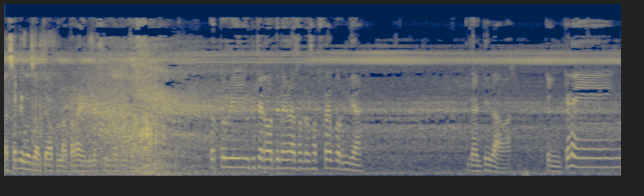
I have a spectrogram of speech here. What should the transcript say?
कसा दिवस जातो आपला आता राहिलेला शिल्लक तत्पूर्वी यूट्यूब चॅनलवरती नवीन असेल तर सबस्क्राईब करून घ्या. घंटी दावा टिंग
